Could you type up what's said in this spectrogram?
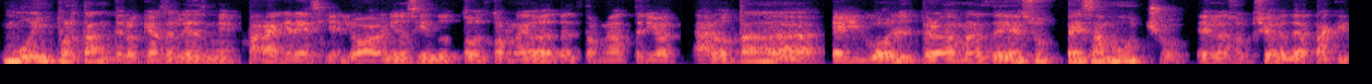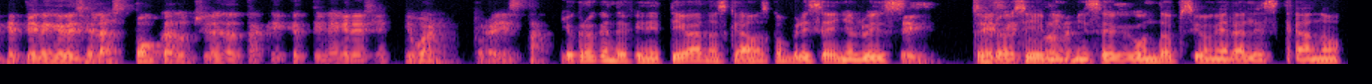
Muy importante lo que hace Lesme para Grecia, lo ha venido siendo todo el torneo desde el torneo anterior. Anota el gol, pero además de eso pesa mucho en las opciones de ataque que tiene Grecia, las pocas opciones de ataque que tiene Grecia. Y bueno, por ahí está. Yo creo que en definitiva nos quedamos con Briseño, Luis. Sí, Pero sí, sí, mi, segunda opción era Lescano.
